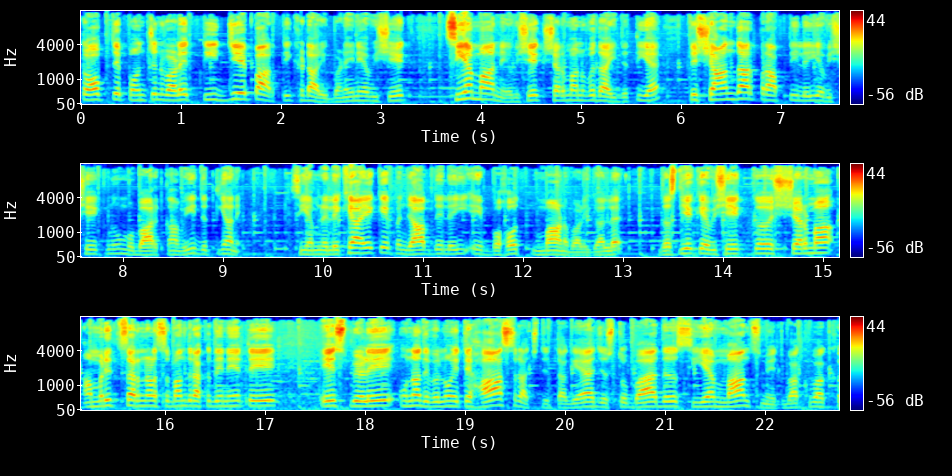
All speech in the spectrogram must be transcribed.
ਟੌਪ ਤੇ ਪਹੁੰਚਣ ਵਾਲੇ ਤੀਜੇ ਭਾਰਤੀ ਖਿਡਾਰੀ ਬਣੇ ਨੇ ਅਭਿਸ਼ੇਕ। ਸੀਐਮ ਮਾਨ ਨੇ ਅਭਿਸ਼ੇਕ ਸ਼ਰਮਾ ਨੂੰ ਵਧਾਈ ਦਿੱਤੀ ਹੈ ਤੇ ਸ਼ਾਨਦਾਰ ਪ੍ਰਾਪਤੀ ਲਈ ਅਭਿਸ਼ੇਕ ਨੂੰ ਮੁਬਾਰਕਾਂ ਵੀ ਦਿੱਤੀਆਂ ਨੇ। ਸੀਐਮ ਨੇ ਲਿਖਿਆ ਹੈ ਕਿ ਪੰਜਾਬ ਦੇ ਲਈ ਇਹ ਬਹੁਤ ਮਾਣ ਵਾਲੀ ਗੱਲ ਹੈ। ਦੱਸਦੀ ਹੈ ਕਿ ਅਭਿਸ਼ੇਕ ਸ਼ਰਮਾ ਅੰਮ੍ਰਿਤਸਰ ਨਾਲ ਸੰਬੰਧ ਰੱਖਦੇ ਨੇ ਤੇ ਇਸ ਵੇਲੇ ਉਹਨਾਂ ਦੇ ਵੱਲੋਂ ਇਤਿਹਾਸ ਰਚ ਦਿੱਤਾ ਗਿਆ ਜਿਸ ਤੋਂ ਬਾਅਦ ਸੀਐਮ ਮਾਨ ਸਮੇਤ ਵੱਖ-ਵੱਖ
